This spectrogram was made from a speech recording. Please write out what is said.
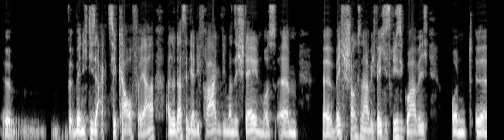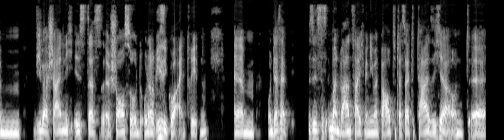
wenn ich diese Aktie kaufe, ja. Also das sind ja die Fragen, die man sich stellen muss. Ähm, äh, welche Chancen habe ich, welches Risiko habe ich und ähm, wie wahrscheinlich ist, dass äh, Chance und, oder Risiko eintreten. Ähm, und deshalb ist das immer ein Warnzeichen, wenn jemand behauptet, das sei total sicher und äh,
